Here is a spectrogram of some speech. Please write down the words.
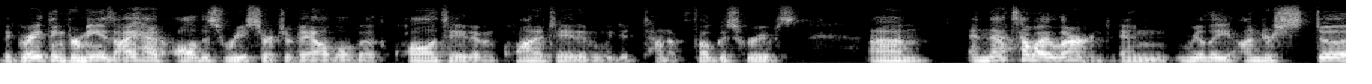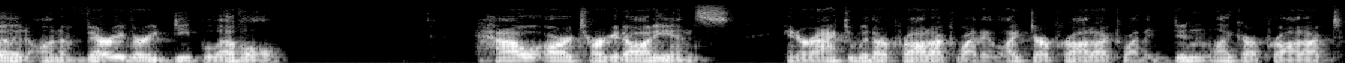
the great thing for me is I had all this research available, both qualitative and quantitative, and we did a ton of focus groups. Um, and that's how I learned and really understood on a very, very deep level how our target audience interacted with our product, why they liked our product, why they didn't like our product,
